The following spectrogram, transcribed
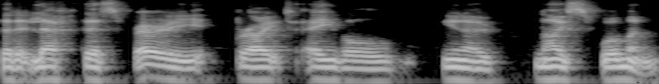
that it left this very bright, able, you know, nice woman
